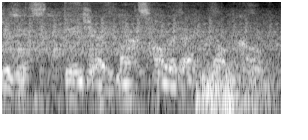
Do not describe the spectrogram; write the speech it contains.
lists, please visit djmattholliday.com.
